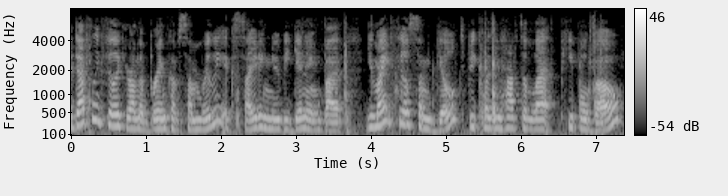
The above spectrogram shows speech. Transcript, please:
definitely feel like you're on the brink of some really exciting new beginning, but you might feel some guilt because you have to let people go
